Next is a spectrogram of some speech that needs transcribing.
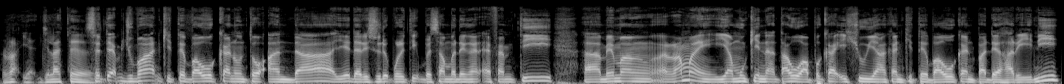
rakyat jelata. Setiap Jumaat kita bawakan untuk anda ya dari sudut politik bersama dengan FMT uh, memang ramai yang mungkin nak tahu apakah isu yang akan kita bawakan pada hari ini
